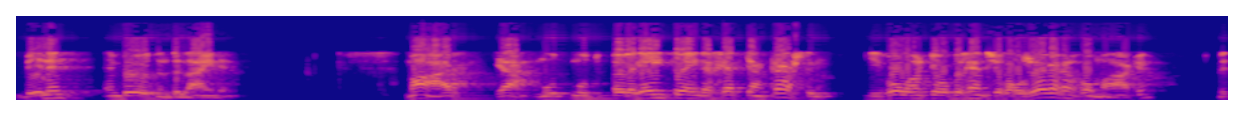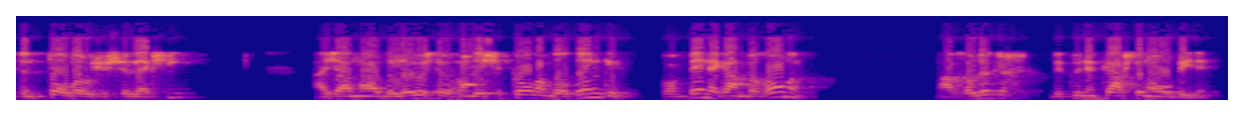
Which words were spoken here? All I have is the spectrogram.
Binnen en buiten de lijnen. Maar, ja, moet, moet Urk trainer Gert-Jan Karsten, die volgend jaar begint zich al zorgen gaan maken, met een tolloze selectie. Hij zal nou beluisteren van deze column wel denken, of ben ik aan begonnen? Maar gelukkig, we kunnen Karsten bieden.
